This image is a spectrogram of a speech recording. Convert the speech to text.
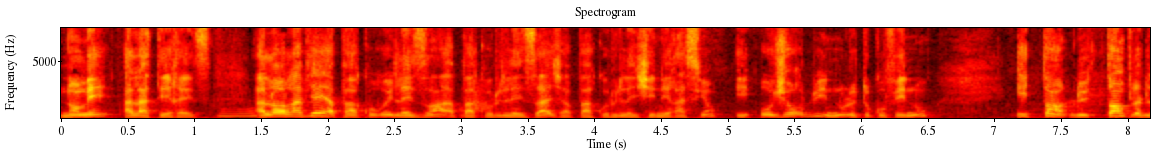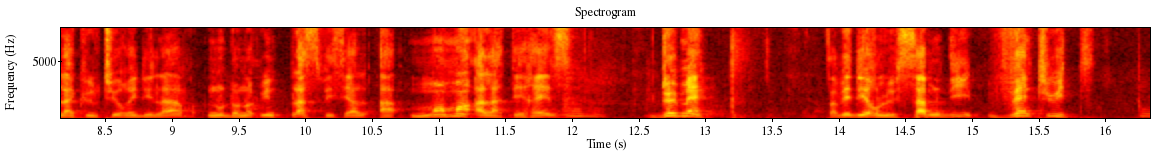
nommée à la Thérèse. Alors la vieille a parcouru les ans, a parcouru les âges, a parcouru les générations. Et aujourd'hui, nous, le Tokofeno, étant le temple de la culture et de l'art, nous donnons une place spéciale à Maman à la Thérèse. Mhm. Demain, ça veut dire le samedi 28 mhm.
